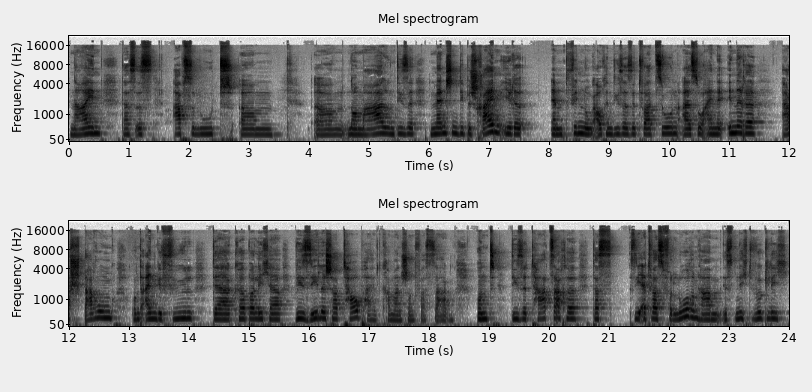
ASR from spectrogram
Nein, das ist absolut... Ähm, ähm, normal und diese Menschen, die beschreiben ihre Empfindung auch in dieser Situation als so eine innere Erstarrung und ein Gefühl der körperlicher wie seelischer Taubheit, kann man schon fast sagen. Und diese Tatsache, dass sie etwas verloren haben, ist nicht wirklich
